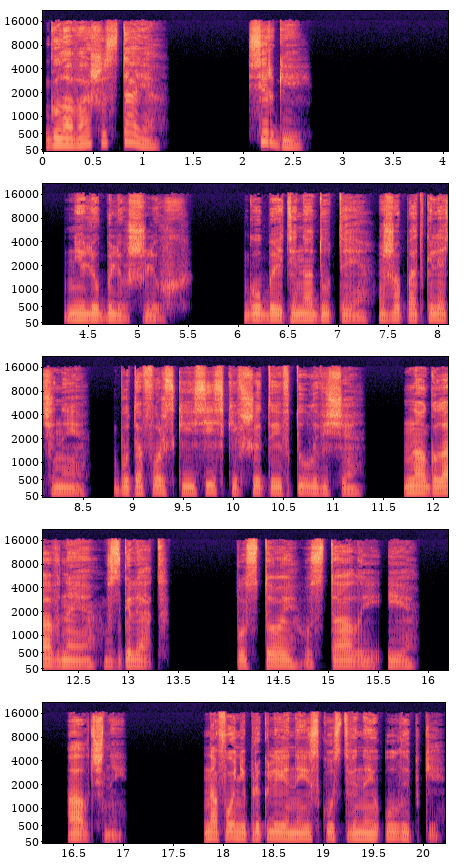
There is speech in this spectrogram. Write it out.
Глава шестая. Сергей. Не люблю шлюх. Губы эти надутые, жопы откляченные, бутафорские сиськи, вшитые в туловище. Но главное — взгляд. Пустой, усталый и алчный. На фоне приклеенной искусственной улыбки.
